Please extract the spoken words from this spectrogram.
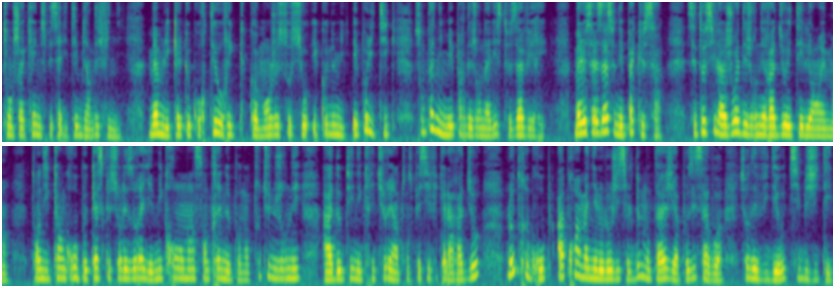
qui ont chacun une spécialité bien définie. Même les quelques cours théoriques comme enjeux sociaux, économiques et politiques sont animés par des journalistes avérés. Mais le CELSA, ce n'est pas que ça. C'est aussi la joie des journées radio et télé en M1. Tandis qu'un groupe casque sur les oreilles et micro en main s'entraîne pendant toute une journée à adopter une écriture et un ton spécifique à la radio, l'autre groupe apprend à manier le logiciel de montage et à poser sa voix sur des vidéos type JT.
